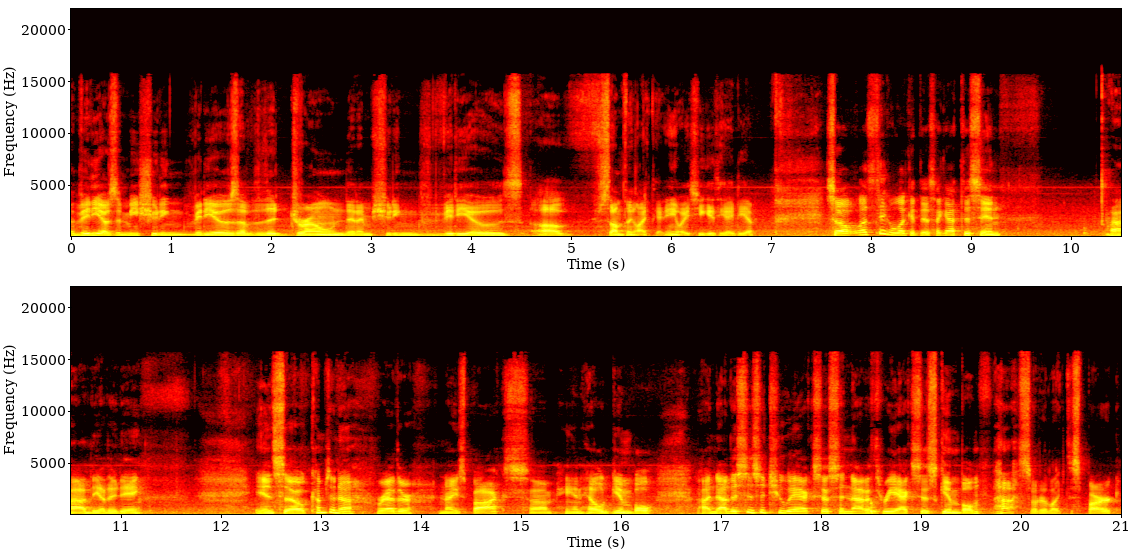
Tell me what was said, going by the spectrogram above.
videos of me shooting videos of the drone that I'm shooting videos of, something like that. Anyways, you get the idea. So let's take a look at this. I got this in uh, the other day. And so it comes in a rather nice box, um, handheld gimbal. Uh, now this is a two-axis and not a three-axis gimbal, sort of like the Spark.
